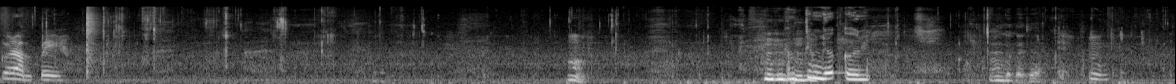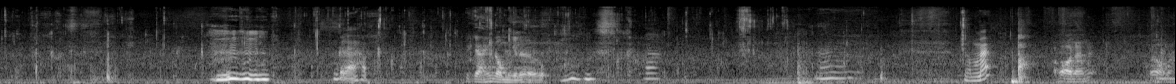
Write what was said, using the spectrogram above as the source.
ก็ลำปีอืมน้ำจิ้มเยอะเกินเดี๋ยวแต่ เชื่อไม่เป็นไรครับพี่แกให้นมกินด้วยเหรอลูกเห็นไหมเอาพ่อเอาน้ำไหมไม่ออกมา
